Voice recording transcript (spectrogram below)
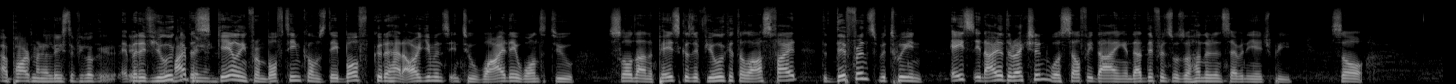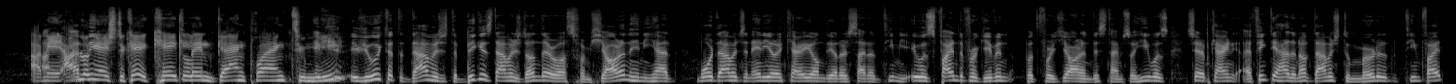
apartment, at least if you look at But if you look at the opinion. scaling from both team comps, they both could have had arguments into why they wanted to slow down the pace. Because if you look at the last fight, the difference between Ace in either direction was selfie dying, and that difference was 170 HP. So I mean, I I'm looking at H2K, Caitlyn, Gangplank to if me. you, if you looked at the damage, the biggest damage done there was from Hjarn, and he had more damage than any other carry on the other side of the team. It was fine to forgiven, but for Hjarn this time, so he was straight up carrying. I think they had enough damage to murder the team fight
